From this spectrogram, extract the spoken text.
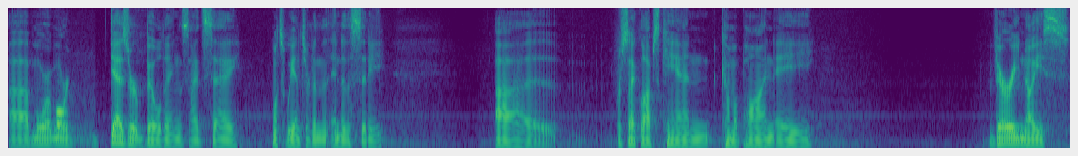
uh, more more desert buildings, I'd say. Once we entered in the, into the city, uh, Recyclops can come upon a very nice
